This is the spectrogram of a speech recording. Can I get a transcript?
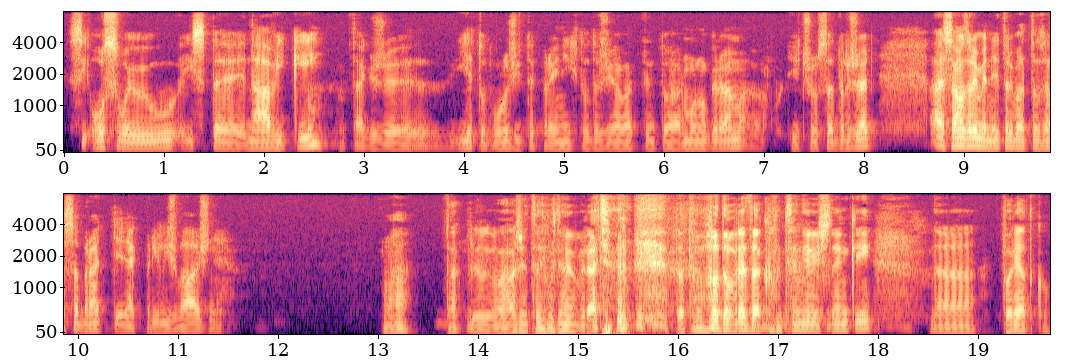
si osvojujú isté návyky, takže je to dôležité pre nich dodržiavať tento harmonogram a niečo sa držať. Ale samozrejme, netreba to zasa brať nejak príliš vážne. Aha, tak príliš vážne to nebudeme brať. Toto bolo dobré zakončenie myšlienky. V poriadku.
